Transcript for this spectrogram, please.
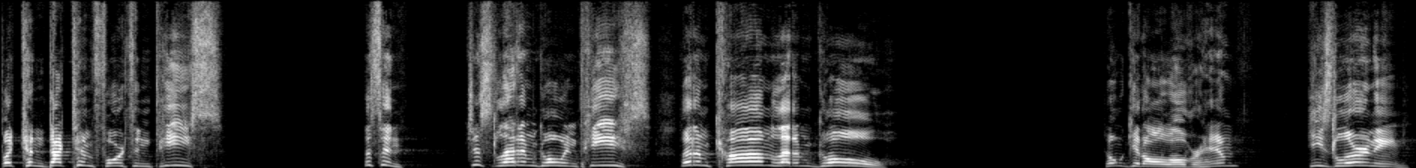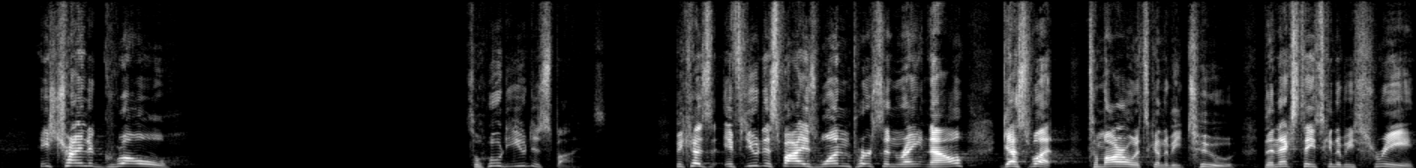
but conduct him forth in peace. Listen, just let him go in peace. Let him come, let him go. Don't get all over him. He's learning, he's trying to grow. So, who do you despise? Because if you despise one person right now, guess what? Tomorrow it's going to be two. The next day it's going to be three.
